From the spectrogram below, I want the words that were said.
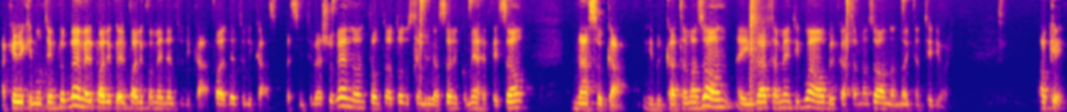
aquele que não tem problema, ele pode, ele pode comer dentro de casa. Fora dentro de casa. Mas se estiver chovendo, então todos têm obrigação de comer a refeição na sukkah. E Birkat Amazon é exatamente igual ao Birkat Amazon na noite anterior. Ok.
